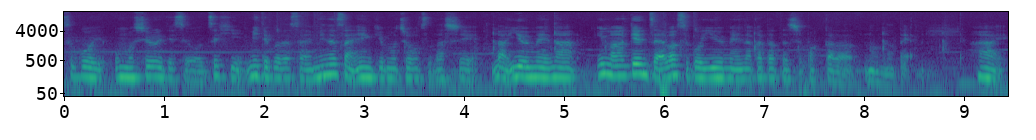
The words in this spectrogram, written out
すごい面白いですよ。ぜひ見てください。皆さん演技も上手だし、まあ、有名な今現在はすごい有名な方たちばっかなので。はい。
